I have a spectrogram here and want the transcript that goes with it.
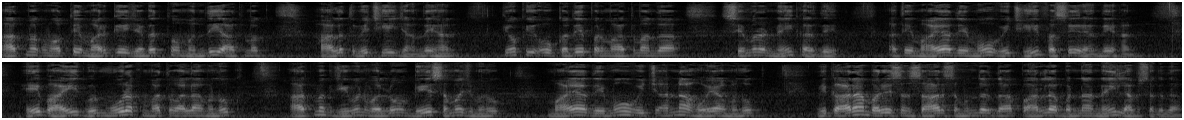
ਆਤਮਿਕ ਮੌਤੇ ਮਰ ਕੇ ਜਗਤ ਤੋਂ ਮੰਦੀ ਆਤਮਿਕ ਹਾਲਤ ਵਿੱਚ ਹੀ ਜਾਂਦੇ ਹਨ, ਕਿਉਂਕਿ ਉਹ ਕਦੇ ਪਰਮਾਤਮਾ ਦਾ ਸਿਮਰਨ ਨਹੀਂ ਕਰਦੇ ਅਤੇ ਮਾਇਆ ਦੇ ਮੋਹ ਵਿੱਚ ਹੀ ਫਸੇ ਰਹਿੰਦੇ ਹਨ। हे ਭਾਈ, ਗੁਰਮੂਰਖ ਮਤ ਵਾਲਾ ਮਨੁੱਖ, ਆਤਮਿਕ ਜੀਵਨ ਵੱਲੋਂ ਬੇਸਮਝ ਮਨੁੱਖ, ਮਾਇਆ ਦੇ ਮੋਹ ਵਿੱਚ ਅੰਨਾ ਹੋਇਆ ਮਨੁੱਖ, ਵਿਕਾਰਾਂ ਭਰੇ ਸੰਸਾਰ ਸਮੁੰਦਰ ਦਾ ਪਾਰਲਾ ਬੰਨਾ ਨਹੀਂ ਲੱਭ ਸਕਦਾ।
